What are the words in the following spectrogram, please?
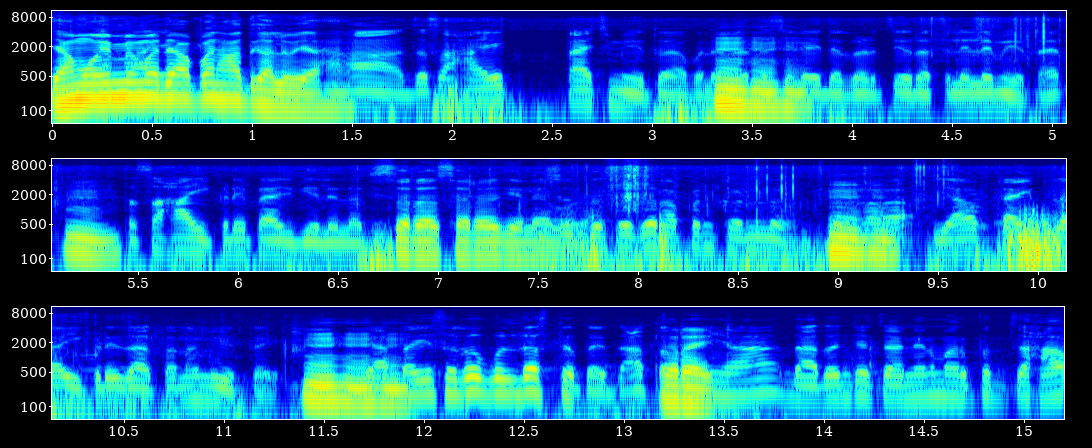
या मोहिमेमध्ये आपण हात घालूया हा. हा जसा हा एक पॅच मिळतोय आपल्याला जसे काही दगडचे रचलेले मिळतात. तसा हा इकडे पॅच गेलेला दिसतो. सरळ सरळ गेल्या जसं जर आपण खणलं तर हा या टाईपला इकडे जाताना मिळतंय ते. आता हे सगळं गुलदस्त्यात आहेत आता Right. तुम्ही ह्या दादांच्या चॅनल मार्फत हा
